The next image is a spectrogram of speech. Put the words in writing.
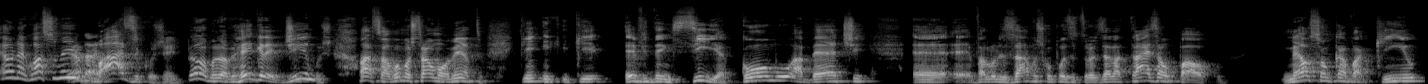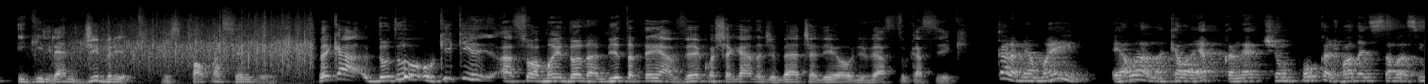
É um negócio meio Verdade. básico, gente. Pelo amor de Deus, regredimos. Olha só, vou mostrar um momento que, que- que evidencia como a Beth é, é, valorizava os compositores. Ela traz ao palco Nelson Cavaquinho e Guilherme de Brito, principal parceiro dele. Vem cá, Dudu, o que, que a sua mãe, Dona Anitta, tem a ver com a chegada de Beth ali ao universo do cacique? Cara, minha mãe, ela naquela época, né, tinham poucas rodas de samba assim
